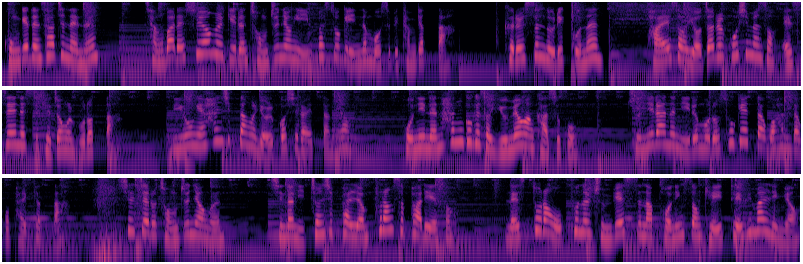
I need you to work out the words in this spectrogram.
공개된 사진에는 장발에 수염을 기른 정준영이 인파 속에 있는 모습이 담겼다. 글을 쓴 누리꾼은 바에서 여자를 꼬시면서 SNS 계정을 물었다. 리옹의 한식당을 열 것이라 했다며 본인은 한국에서 유명한 가수고 준이라는 이름으로 소개했다고 한다고 밝혔다. 실제로 정준영은 지난 2018년 프랑스 파리에서 레스토랑 오픈을 준비했으나 버닝썬 게이트에 휘말리며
